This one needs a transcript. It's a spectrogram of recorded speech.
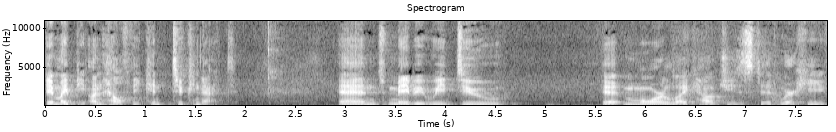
it might be unhealthy con- to connect. And maybe we do it more like how Jesus did, where he,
